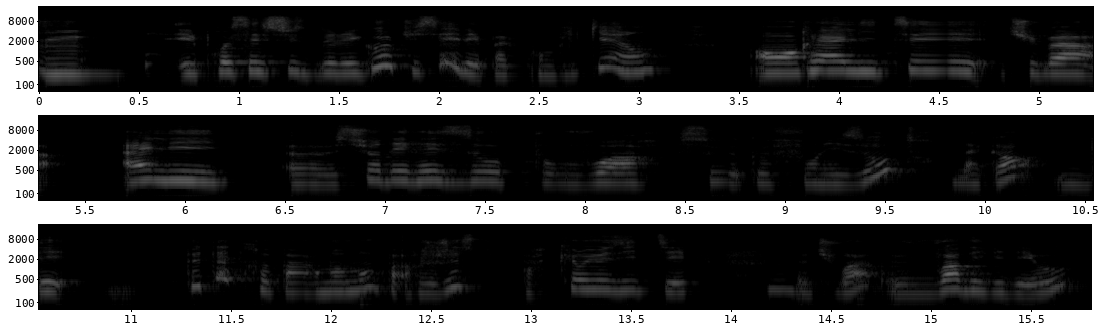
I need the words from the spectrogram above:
Mm. Et le processus de l'ego, tu sais, il n'est pas compliqué. Hein En réalité, tu vas aller euh, sur des réseaux pour voir ce que font les autres, d'accord? Peut-être par moment, par, juste par curiosité, mmh. tu vois, voir des vidéos.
